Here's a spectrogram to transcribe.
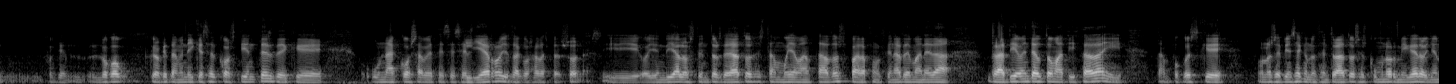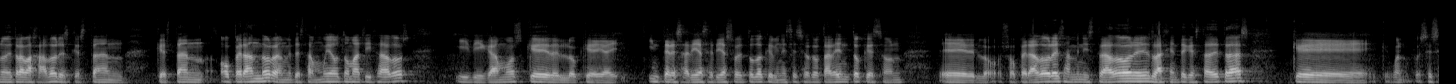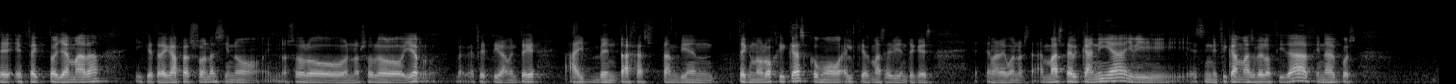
porque luego creo que también hay que ser conscientes de que una cosa a veces es el hierro y otra cosa las personas. Y hoy en día los centros de datos están muy avanzados para funcionar de manera relativamente automatizada y tampoco es que uno se piense que un centro de datos es como un hormiguero lleno de trabajadores que están, que están operando, realmente están muy automatizados y digamos que lo que interesaría sería sobre todo que viniese ese otro talento que son eh, los operadores, administradores, la gente que está detrás, que, bueno, pues ese efecto llamada y que traiga personas y no, no, solo, no solo hierro. Efectivamente hay ventajas también tecnológicas como el que es más evidente que es el tema de bueno, más cercanía y, y significa más velocidad. Al final, pues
